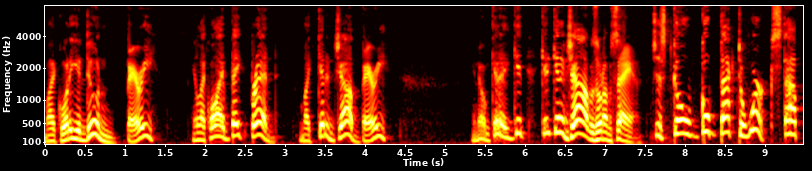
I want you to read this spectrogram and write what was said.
I'm like, what are you doing, Barry? He's like, well, I bake bread. I'm like, get a job, Barry. You know, get a get get get a job is what I'm saying. Just go go back to work. Stop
